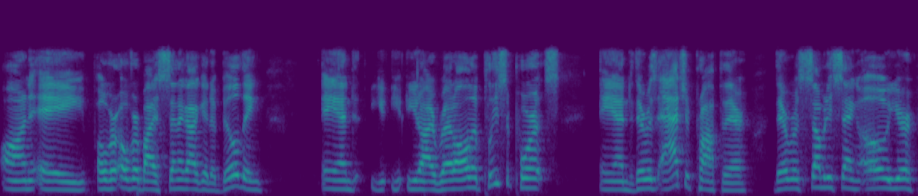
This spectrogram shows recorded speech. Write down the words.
on a over over by a synagogue at a building and you, you know, I read all the police reports, and there was agitprop there. There was somebody saying, "Oh, you're,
